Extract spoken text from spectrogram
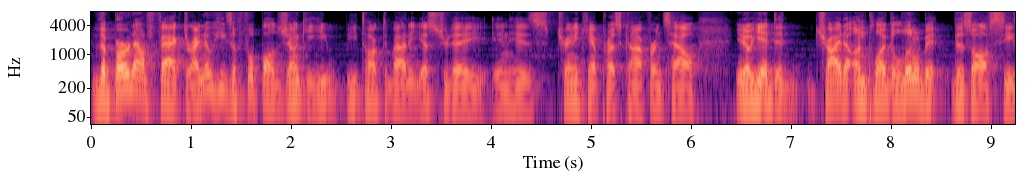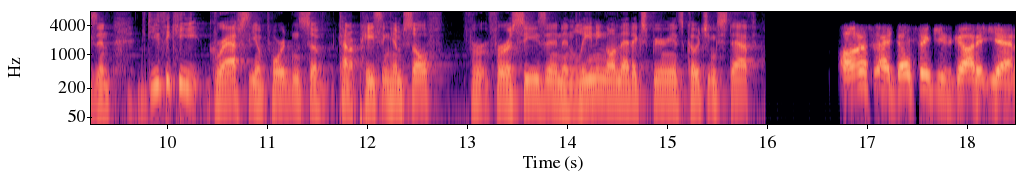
The burnout factor, I know he's a football junkie. He, he talked about it yesterday in his training camp press conference, how, you know, he had to try to unplug a little bit this off season. Do you think he grasps the importance of kind of pacing himself for, for a season and leaning on that experienced coaching staff? Honestly, I don't think he's got it yet.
